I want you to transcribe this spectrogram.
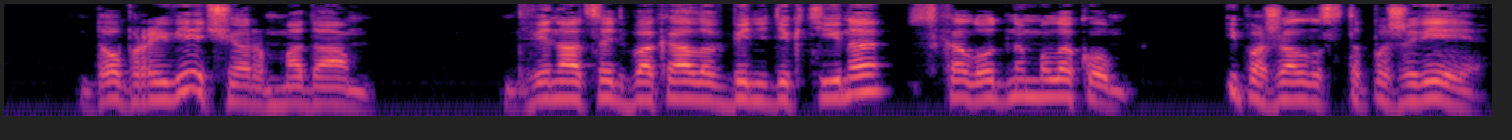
— Добрый вечер, мадам. Двенадцать бокалов бенедиктина с холодным молоком. И, пожалуйста, поживее.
